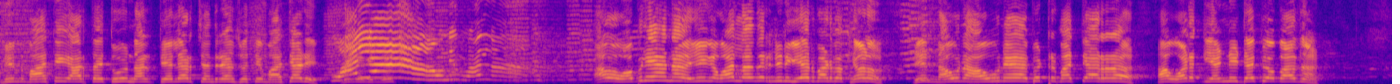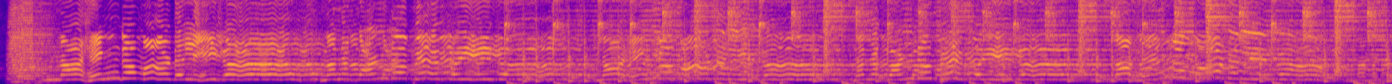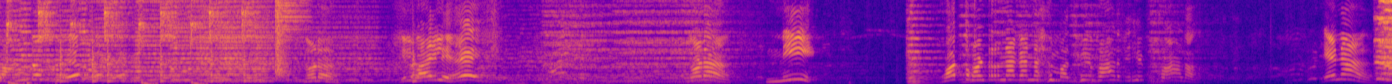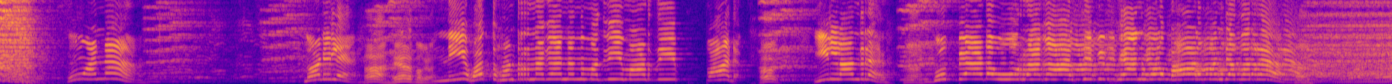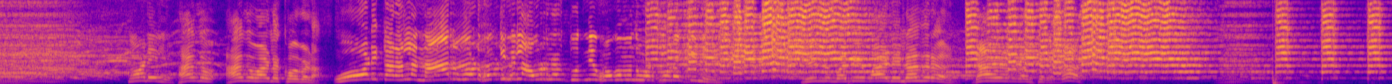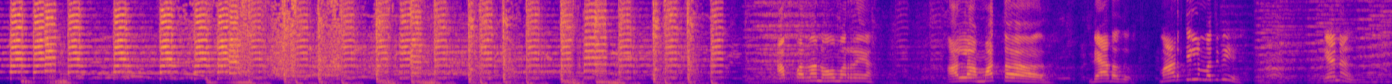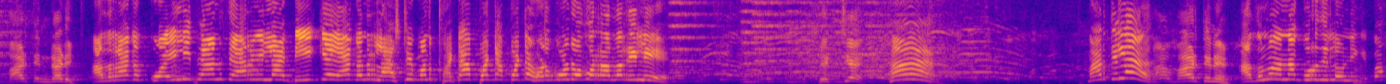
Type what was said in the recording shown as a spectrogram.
ನಿನ್ ಮಾತಿಗೆ ಅರ್ಥ ಆಯ್ತು ನಾನು ಟೇಲರ್ ಚಂದ್ರನ್ ಜೊತೆ ಮಾತಾಡಿ. ಅವ ಒಬ್ಬನೇ ಈಗ ಒಲ್ಲ ಅಂದ್ರೆ ನಿನಗೆ ಏನು ಮಾಡ್ಬೇಕು ಹೇಳು. ನೀನು ಅವನ ಅವನೇ ಬಿಟ್ರೆ ಮತ್ತೆ ಯಾರ ಆ ಒಡಕ್ಕೆ ಎಣ್ಣೆ ಡಬ್ಬಿ ಒಬ್ಬ ಅದನ್ನ ನಾ ಹೆಂಗ ಮಾಡಲೀಗ ಹೊತ್ತು ಹೊಂಟ್ರನಾಗ ನನ್ನ ಮಾಡ್ದಿ ಪಾಡ. ಏನ? ಹ್ಞೂ ಅಣ್ಣ. ನೋಡಿಲೆ? ನೀ ಹೊತ್ತು ಹೊಂಟ್ರನಾಗ ನನ್ನ ಮದ್ವಿ ಮಾಡ್ದಿ ಪಾಡ. ಇಲ್ಲ ಅಂದ್ರೆ ಗುಬ್ಬ್ಯಾಡ ಊರಾಗ ಸಿಬಿ ಫ್ಯಾನ್ಗಳು ಬಹಳ ಮಂದಿ ಅದಾರ. ನೋಡಿಲಿ? ಹಾಗ ಹಾಗ ಹೋಗ್ಬೇಡ. ಓಡಿ ಕಾರಲ್ಲ ನಾನು ಓಡ್ ಹೋಗಿನಿಲ್ಲ ಅವ್ರನ್ನ ದುದ್ನಿಗೆ ಹೋಗೋ ಮುಂದೆ ಓಡ್ಸ್ಕೊಂಡು ಹೋಗ್ತೀನಿ. ನಿನ್ನ ಮದುವೆ ಮಾಡಿಲ್ಲ ಅಂದ್ರೆ ನಾ ಏನು ಬಾ. ಅಲ್ಲ ಮತ್ತ ಬ್ಯಾಡದು. ಮಾಡ್ತಿಲ್ಲ ಮದ್ವಿ? ಏನ? ಮಾಡ್ತೀನಿ ನಡಿ. ಅದ್ರಾಗ ಕೊಹ್ಲಿ ಫ್ಯಾನ್ಸ್ ಯಾರು ಇಲ್ಲ ಡಿ ಕೆ ಯಾಕಂದ್ರೆ ಲಾಸ್ಟಿಗೆ ಬಂದು ಪಟ ಪಟ ಪಟ ಹೊಡ್ಕೊಂಡು ಹೋಗೋರು ಅದಾರ ಇಲ್ಲಿ. ಹಾ. ಮಾಡ್ತಿಲ್ಲ? ಹಾ ಮಾಡ್ತೀನಿ. ಅದನ್ನು ಅನ್ನಕ್ ಬರುದಿಲ್ಲ ಅವನಿಗೆ. ಬಾ.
